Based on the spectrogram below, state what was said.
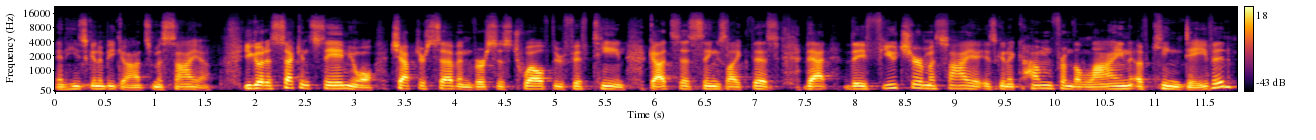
and he's going to be God's Messiah. You go to 2 Samuel chapter 7 verses 12 through 15. God says things like this that the future Messiah is going to come from the line of King David.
